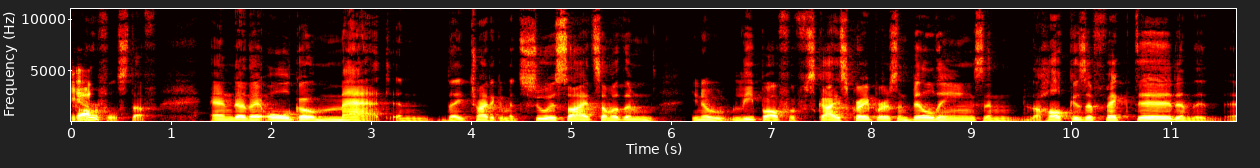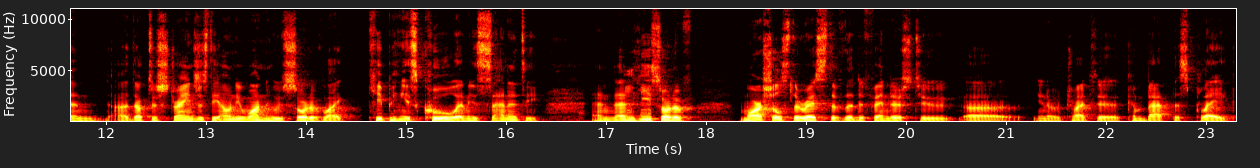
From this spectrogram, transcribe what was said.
Yeah. powerful stuff. And uh, they all go mad and they try to commit suicide. Some of them, you know, leap off of skyscrapers and buildings. And the Hulk is affected, and the and uh, Doctor Strange is the only one who's sort of like keeping his cool and his sanity. And then he sort of marshals the rest of the defenders to, uh, you know, try to combat this plague.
